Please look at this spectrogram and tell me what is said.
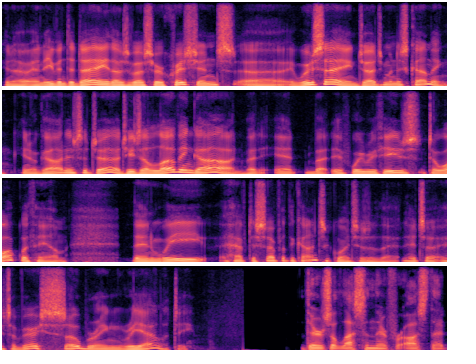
You know, and even today, those of us who are Christians, uh, we're saying judgment is coming. You know, God is a judge; He's a loving God. But it, but if we refuse to walk with Him, then we have to suffer the consequences of that. It's a it's a very sobering reality. There's a lesson there for us that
